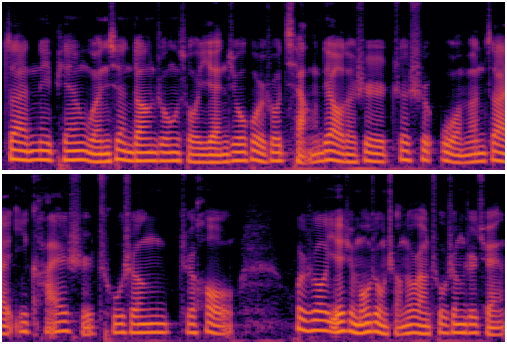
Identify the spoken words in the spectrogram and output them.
在那篇文献当中所研究或者说强调的是，这是我们在一开始出生之后，或者说也许某种程度上出生之前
